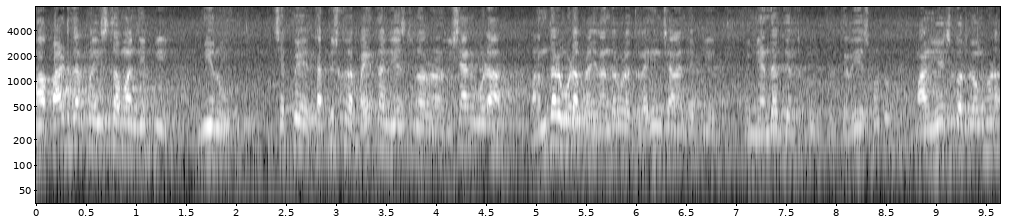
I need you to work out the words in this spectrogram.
మా పార్టీ తరఫున ఇస్తామని చెప్పి మీరు చెప్పే తప్పించుకునే ప్రయత్నం చేస్తున్నారు అన్న విషయాన్ని కూడా మనందరూ కూడా ప్రజలందరూ కూడా గ్రహించాలని చెప్పి మేము మీ అందరూ తెలుసు తెలియజేసుకుంటూ మా నియోజకవర్గం కూడా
